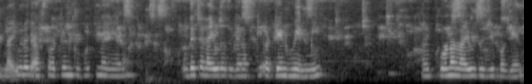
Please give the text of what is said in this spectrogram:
लाईव्हला जास्त अटेंड होत नाही आहे ना. उद्याच्या लाईव्हला तुझ्या नक्की अटेंड होईन मी. आणि पूर्ण लाईव्ह तुझी बघेन.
